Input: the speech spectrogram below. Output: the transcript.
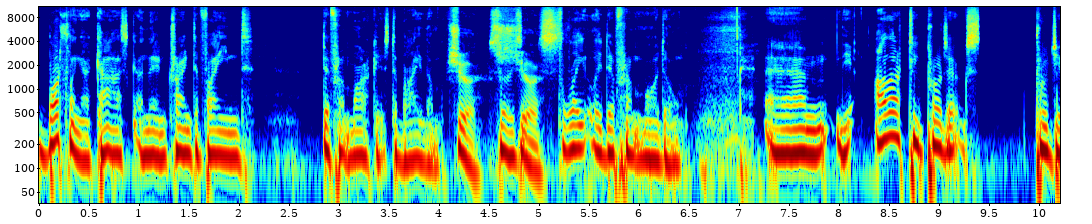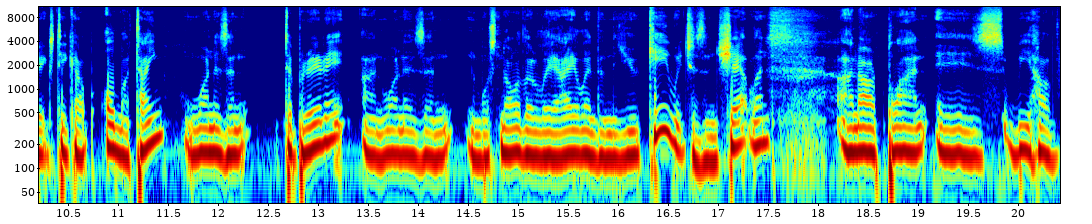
bottling a cask and then trying to find different markets to buy them. Sure, So it's sure. a slightly different model. Um, the other two projects projects take up all my time. One is in Tipperary and one is in the most northerly island in the UK, which is in Shetland. And our plan is we have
